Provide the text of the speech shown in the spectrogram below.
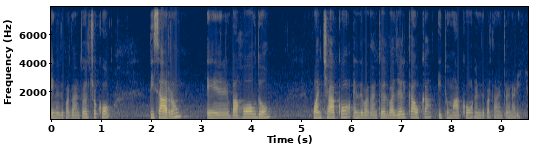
en el departamento del Chocó, Pizarro en el Bajo Audó, Huanchaco en el departamento del Valle del Cauca y Tumaco en el departamento de Nariño.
